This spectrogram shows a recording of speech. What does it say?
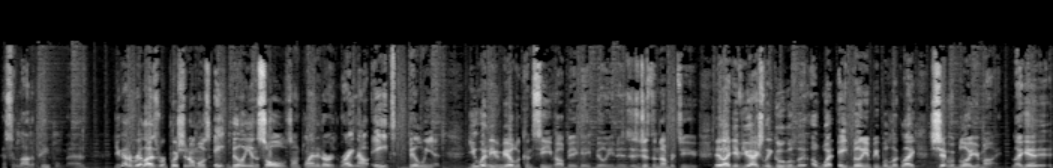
that's a lot of people, man. You got to realize we're pushing almost 8 billion souls on planet Earth right now. 8 billion. You wouldn't even be able to conceive how big 8 billion is. It's just a number to you. like if you actually Google uh, what 8 billion people look like, shit would blow your mind. Like it,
